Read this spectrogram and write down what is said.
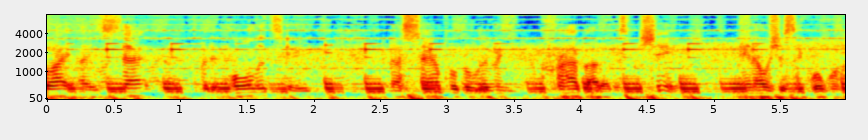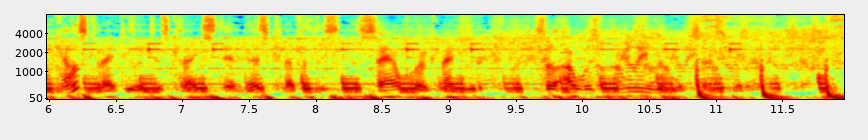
So I, I sat and put in all the tape and I sampled the living crap out of this machine. And I was just like, well, what else can I do with this? Can I extend this? Can I put this in the sampler? Can I do this? So I was really, really obsessed with it.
